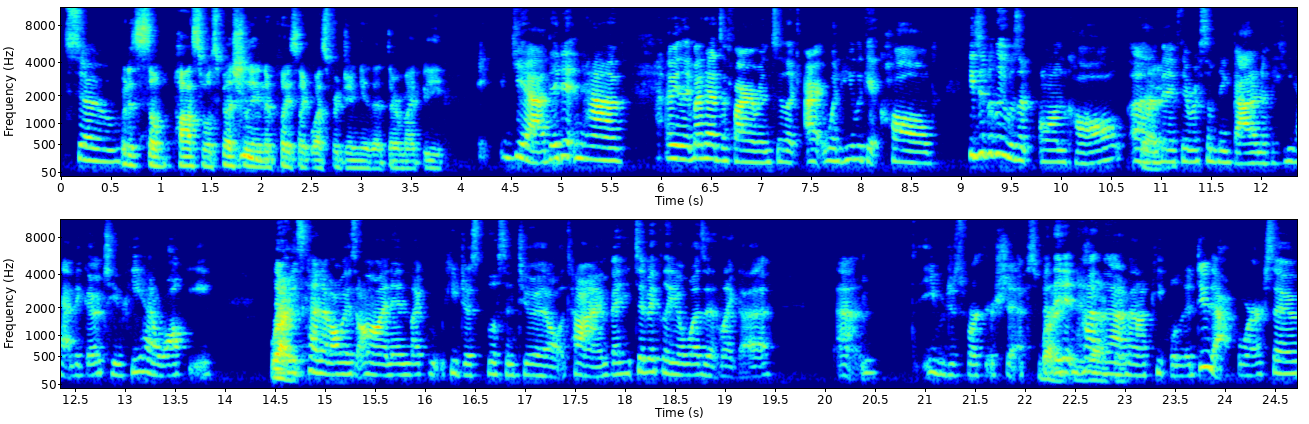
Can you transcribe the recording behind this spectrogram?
so But it's still possible, especially in a place like West Virginia, that there might be. yeah, they didn't have. I mean, like my dad's a fireman, so like I, when he would get called, he typically wasn't on call. Um, Right. But if there was something bad enough that he had to go to, he had a walkie. That was kind of always on, and like he just listened to it all the time. But he, typically, it wasn't like a. Um, you would just work your shifts, but they didn't have that amount of people to do that for. So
